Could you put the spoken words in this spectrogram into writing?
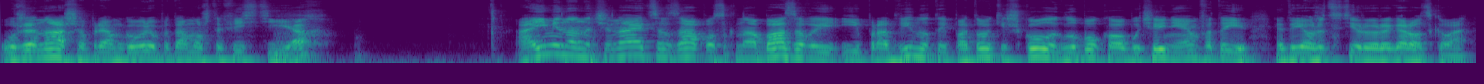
Уже наше, прям говорю, потому что фистех. А именно начинается запуск на базовые и продвинутые потоки школы глубокого обучения МФТИ. Это я уже цитирую Рогородского.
